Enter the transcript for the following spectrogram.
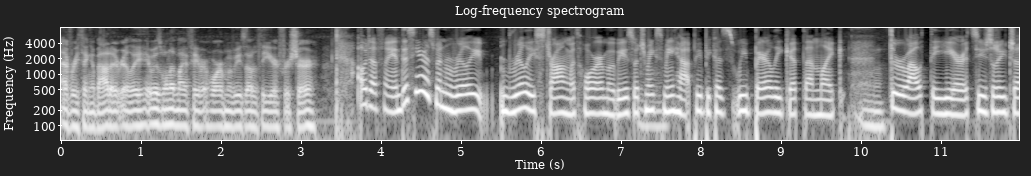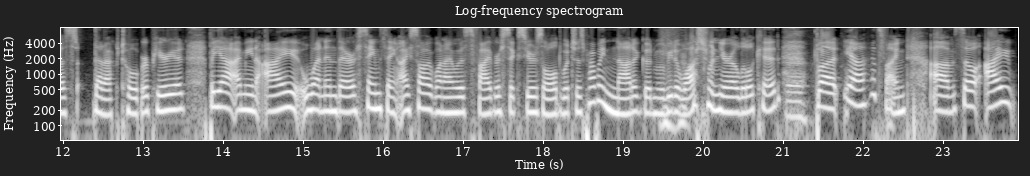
everything about it, really. It was one of my favorite horror movies of the year for sure. Oh, definitely. And this year has been really, really strong with horror movies, which makes mm-hmm. me happy because we barely get them like mm-hmm. throughout the year. It's usually just that October period. But yeah, I mean, I went in there, same thing. I saw it when I was five or six years old, which is probably not a good movie to watch when you're a little kid. But yeah, it's fine. Um, so I.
